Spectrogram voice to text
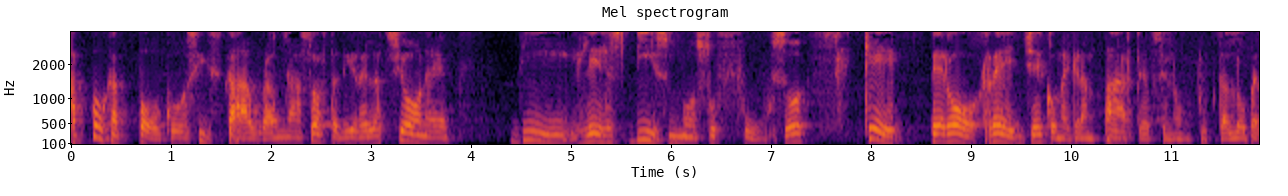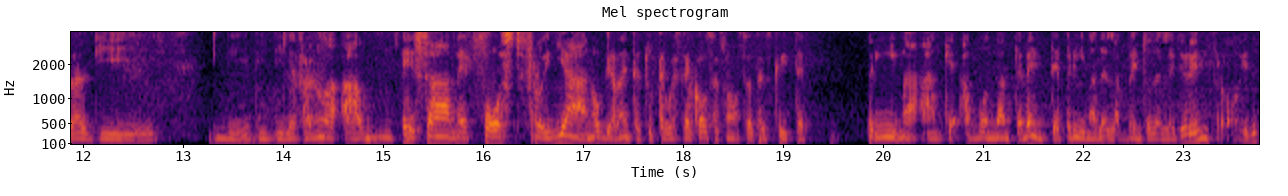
a poco a poco si instaura una sorta di relazione di lesbismo soffuso che però regge come gran parte, se non tutta l'opera di, di, di, di Le Fanu a un esame post-freudiano, ovviamente tutte queste cose sono state scritte prima, anche abbondantemente prima dell'avvento delle teorie di Freud.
